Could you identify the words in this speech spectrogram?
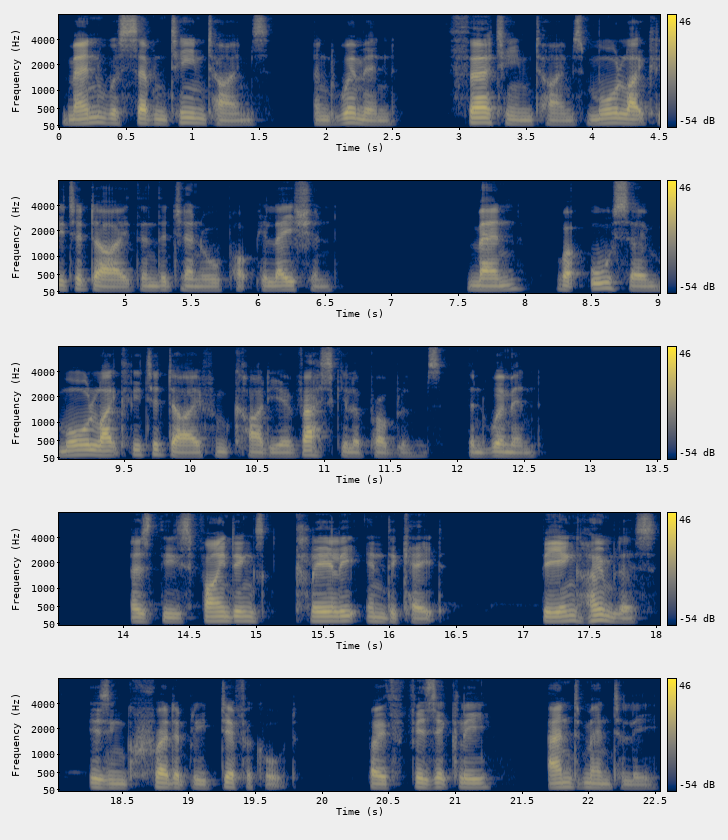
men were 17 times and women 13 times more likely to die than the general population. Men were also more likely to die from cardiovascular problems than women. As these findings clearly indicate, being homeless is incredibly difficult, both physically and mentally,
